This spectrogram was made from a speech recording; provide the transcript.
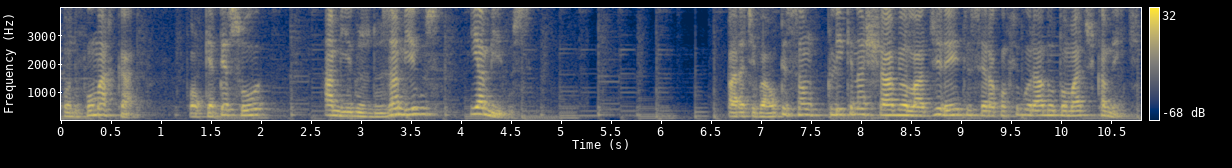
quando for marcado: qualquer pessoa, amigos dos amigos e amigos. Para ativar a opção, clique na chave ao lado direito e será configurado automaticamente.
